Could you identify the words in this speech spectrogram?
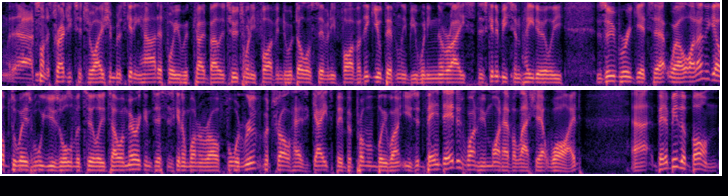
uh, it's not a tragic situation, but it's getting harder for you with Code Bailey two twenty five into a dollar seventy five. I think you'll definitely be winning the race. There's going to be some heat early. Zuberi gets out well. I don't think Alp Wes will use all of its early toe. American Zest is going to want to roll forward. River Patrol has Gatesby, but probably won't use it. Van Dant is one who might have a lash out wide. Uh, better be the bomb.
